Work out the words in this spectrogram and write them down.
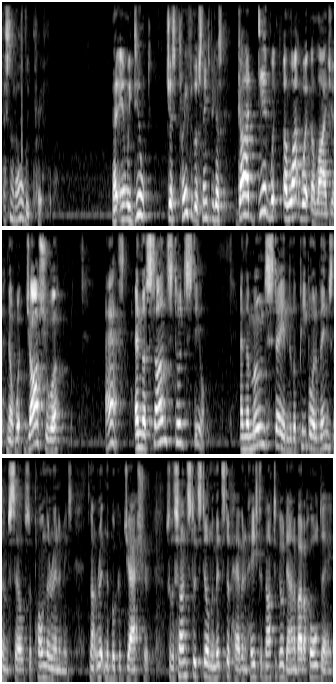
That's not all we pray for. And we don't just pray for those things because God did what, what Elijah, no, what Joshua asked. And the sun stood still, and the moon stayed until the people had avenged themselves upon their enemies. It's not written in the book of Jasher. So the sun stood still in the midst of heaven and hasted not to go down about a whole day.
